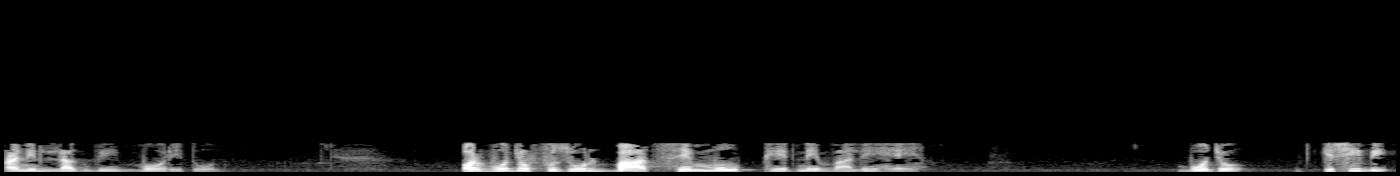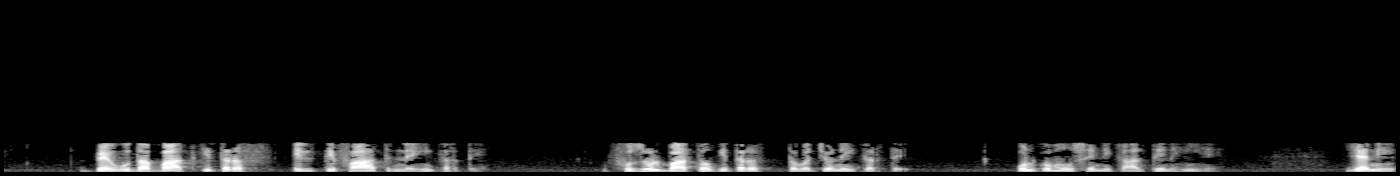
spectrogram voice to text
عن لگ اور وہ جو فضول بات سے منہ پھیرنے والے ہیں، وہ جو کسی بھی بےحدہ بات کی طرف التفات نہیں کرتے، فضول باتوں کی طرف توجہ نہیں کرتے، ان کو منہ سے نکالتے نہیں ہیں۔ یعنی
